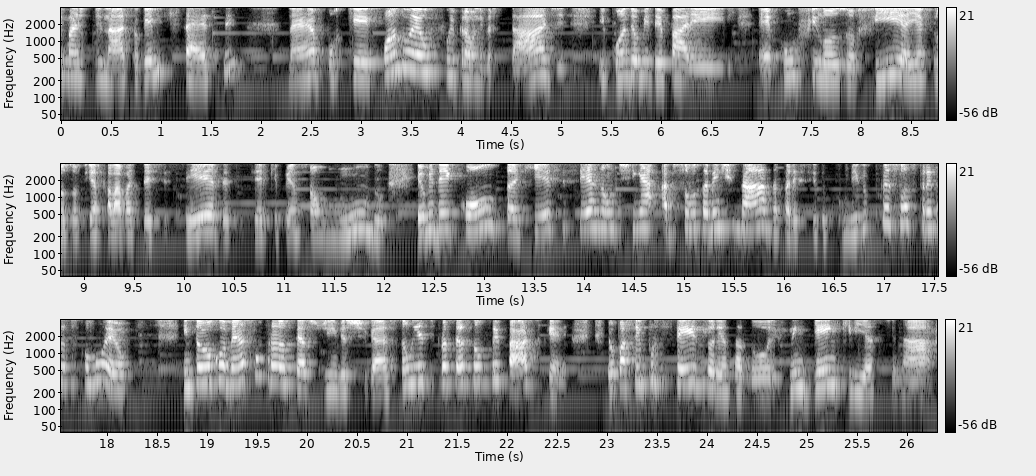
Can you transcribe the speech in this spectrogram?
imaginar, se alguém me dissesse, né? Porque quando eu fui para a universidade e quando eu me deparei é, com filosofia e a filosofia falava desse ser, desse ser que pensa o mundo, eu me dei conta que esse ser não tinha absolutamente nada parecido comigo com pessoas pretas como eu. Então eu começo um processo de investigação e esse processo não foi fácil, Kenny. Eu passei por seis orientadores, ninguém queria assinar.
